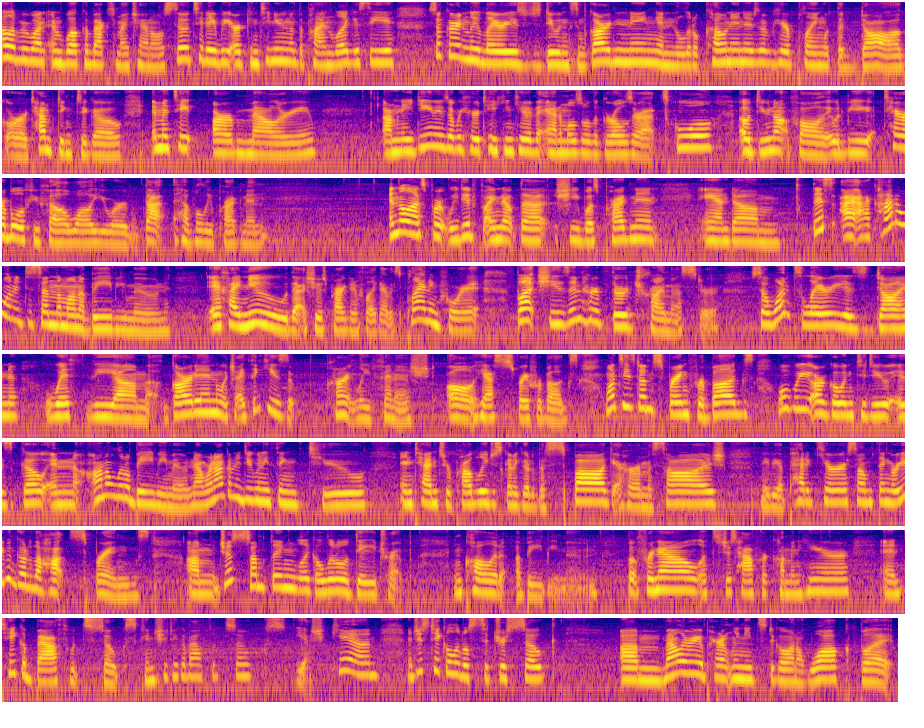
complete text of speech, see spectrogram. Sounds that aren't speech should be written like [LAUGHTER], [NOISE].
Hello everyone and welcome back to my channel. So today we are continuing with the Pine Legacy. So currently Larry is just doing some gardening and little Conan is over here playing with the dog or attempting to go imitate our Mallory. Um, Nadine is over here taking care of the animals while the girls are at school. Oh, do not fall. It would be terrible if you fell while you were that heavily pregnant. In the last part, we did find out that she was pregnant and um, this, I, I kind of wanted to send them on a baby moon if I knew that she was pregnant, like I was planning for it. But she's in her third trimester. So once Larry is done with the um, garden, which I think he's currently finished. Oh, he has to spray for bugs. Once he's done spraying for bugs, what we are going to do is go and on a little baby moon. Now, we're not going to do anything too intense. We're probably just going to go to the spa, get her a massage, maybe a pedicure or something, or even go to the hot springs. Um, just something like a little day trip and call it a baby moon. But for now, let's just have her come in here and take a bath with soaks. Can she take a bath with soaks? Yeah, she can. And just take a little citrus soak. Um, Mallory apparently needs to go on a walk, but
